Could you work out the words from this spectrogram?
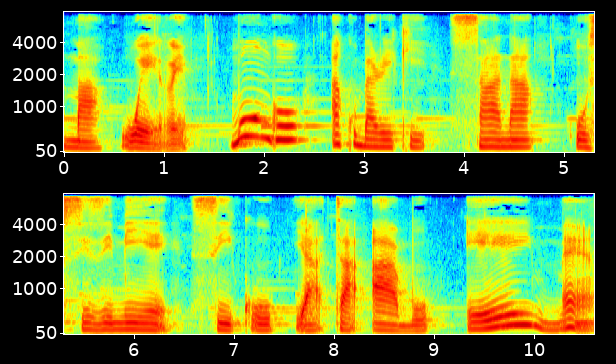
Mawere. Mungu akubariki sana, usizimie siku ya taabu. Amen.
